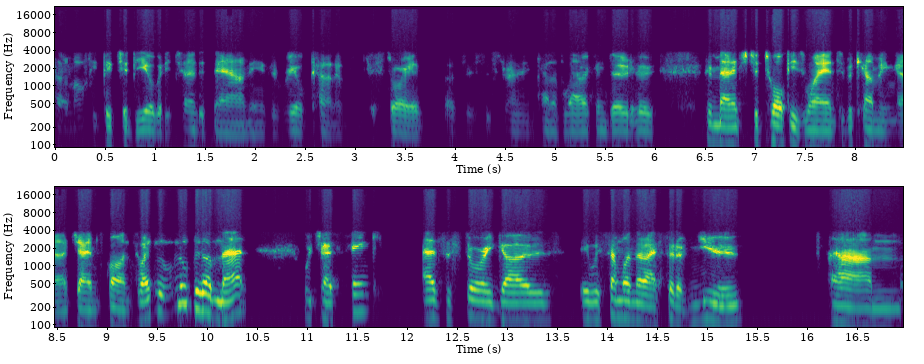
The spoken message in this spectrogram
kind of multi-picture deal, but he turned it down. He's a real kind of story of, of this Australian kind of larrikin dude who, who managed to talk his way into becoming uh, James Bond. So I did a little bit on that, which I think, as the story goes, it was someone that I sort of knew um,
